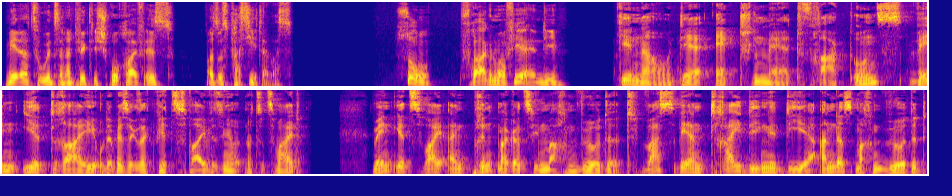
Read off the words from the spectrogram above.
mehr dazu, wenn es dann halt wirklich spruchreif ist. Also es passiert da was. So, Frage Nummer vier, Andy. Genau, der Action Mad fragt uns, wenn ihr drei, oder besser gesagt wir zwei, wir sind ja heute nur zu zweit, wenn ihr zwei ein Printmagazin machen würdet, was wären drei Dinge, die ihr anders machen würdet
